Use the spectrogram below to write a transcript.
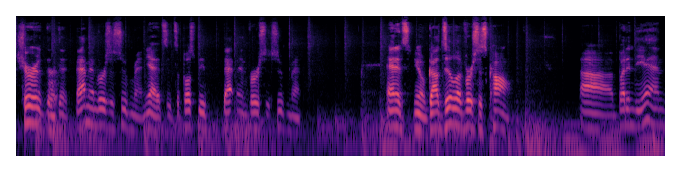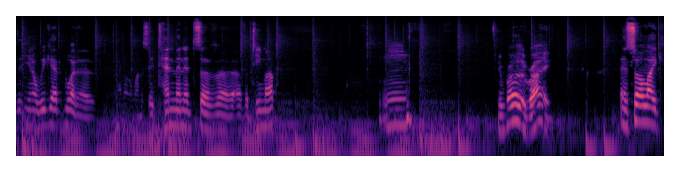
Sure the, the batman versus superman. Yeah it's, it's supposed to be batman versus superman and it's you know godzilla versus kong uh, but in the end you know we get what a i don't want to say 10 minutes of, uh, of a team up Mm, you're probably right. And so, like,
